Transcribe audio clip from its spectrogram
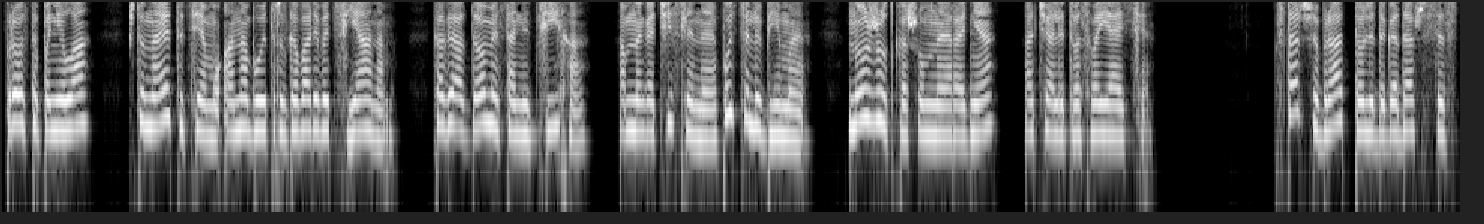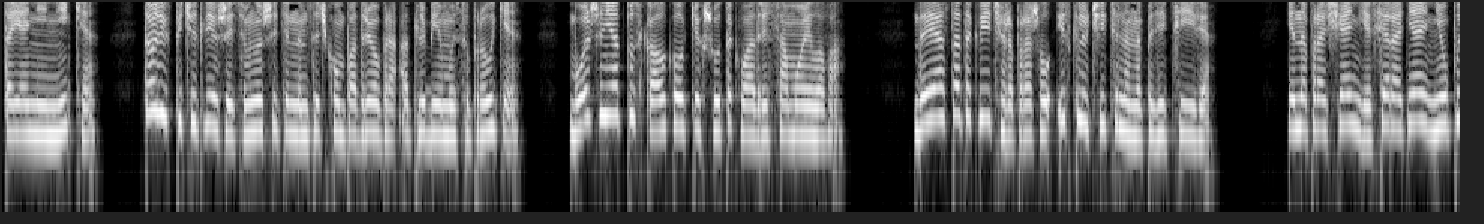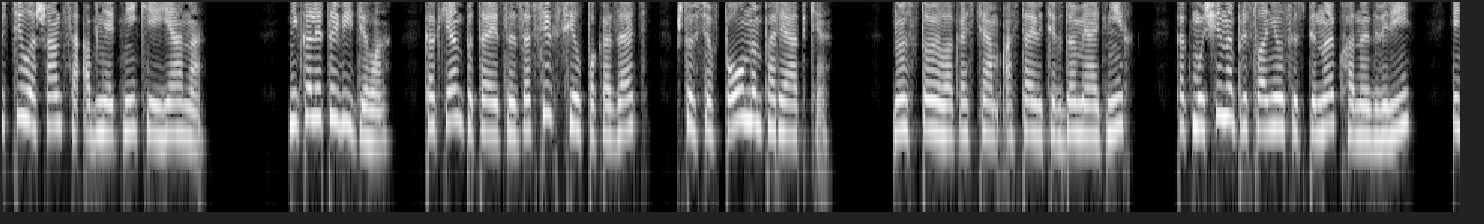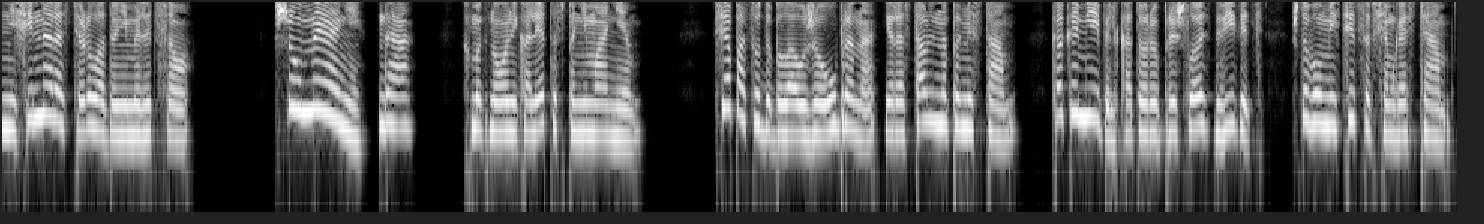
Просто поняла, что на эту тему она будет разговаривать с Яном, когда в доме станет тихо, а многочисленная, пусть и любимая, но жутко шумная родня отчалит во свояси. Старший брат, то ли догадавшись о состоянии Ники, то ли впечатлившись внушительным тычком под ребра от любимой супруги, больше не отпускал колких шуток в адрес Самойлова. Да и остаток вечера прошел исключительно на позитиве. И на прощанье вся родня не упустила шанса обнять Ники и Яна. Николета видела, как Ян пытается изо всех сил показать, что все в полном порядке. Но стоило гостям оставить их в доме одних, как мужчина прислонился спиной к входной двери и не сильно растер ладонями лицо. «Шумные они, да», — хмыкнула Николета с пониманием. Вся посуда была уже убрана и расставлена по местам, как и мебель, которую пришлось двигать, чтобы уместиться всем гостям.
